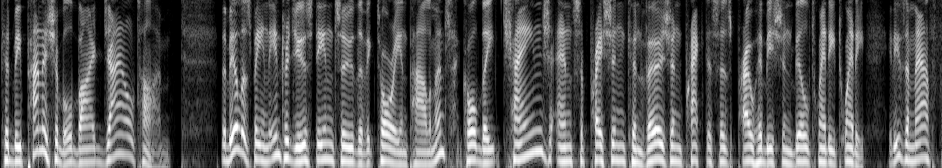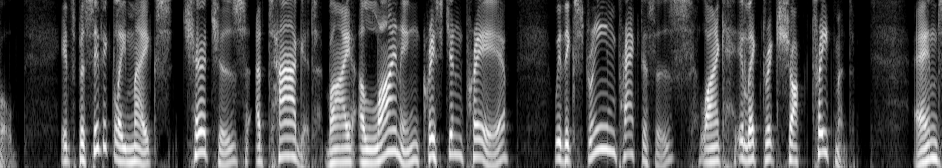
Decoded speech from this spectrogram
could be punishable by jail time. The bill has been introduced into the Victorian Parliament called the Change and Suppression Conversion Practices Prohibition Bill 2020. It is a mouthful. It specifically makes churches a target by aligning Christian prayer with extreme practices like electric shock treatment. And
